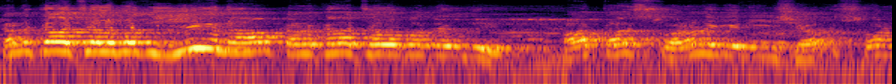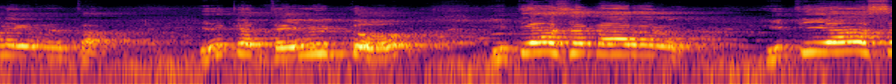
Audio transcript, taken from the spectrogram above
ಕನಕಾಚಲಪತಿ, ಈಗ ನಾವು ಕನಕಾಚಲಪತಿ ಅಂತೀವಿ. ಆತ ಸ್ವರ್ಣಗಿರೀಶ, ಸ್ವರ್ಣಗಿರಿನಾಥ. ಇದಕ್ಕೆ ದಯವಿಟ್ಟು ಇತಿಹಾಸಕಾರರು, ಇತಿಹಾಸ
